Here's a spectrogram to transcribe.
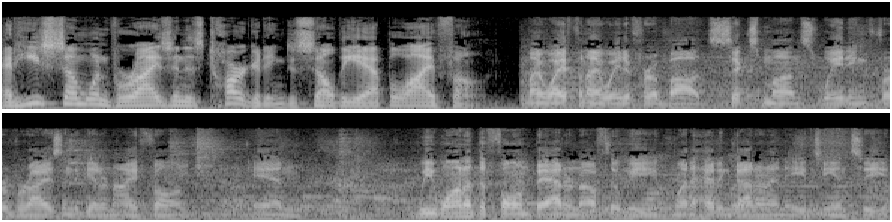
And he's someone Verizon is targeting to sell the Apple iPhone. My wife and I waited for about six months waiting for Verizon to get an iPhone, and we wanted the phone bad enough that we went ahead and got it on AT&T.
